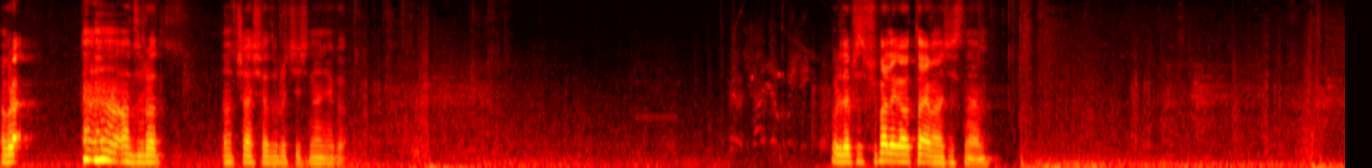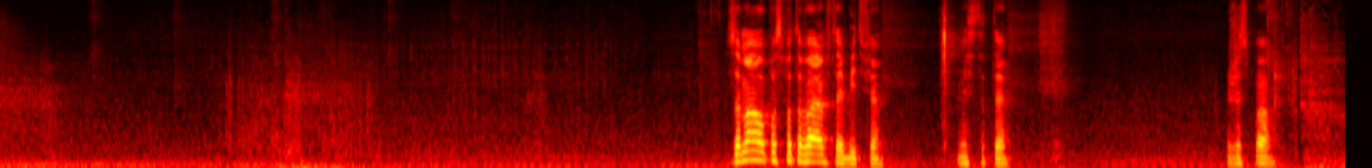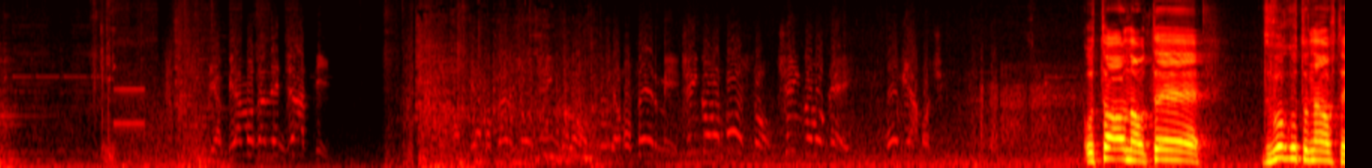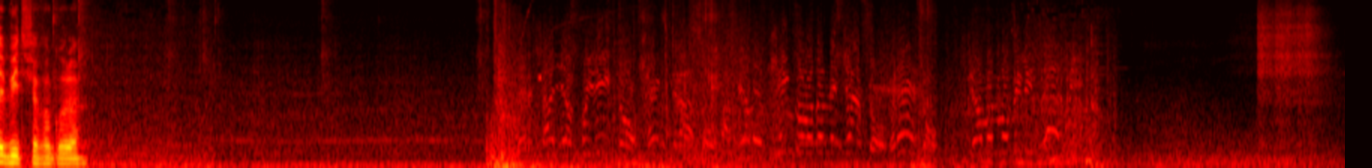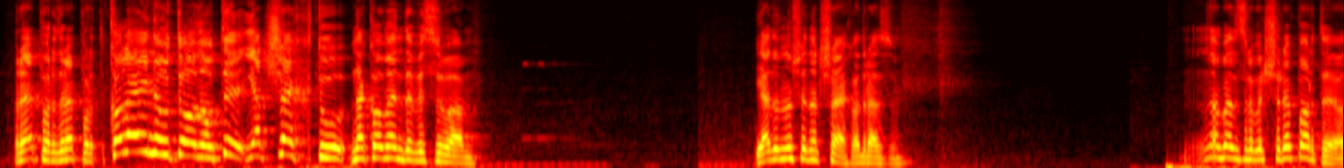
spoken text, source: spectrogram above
Dobra. Odwrot. No trzeba się odwrócić na niego. Kurde, przez przypadek autotime nacisnąłem. Za mało pospotowałem w tej bitwie. Niestety. Już jest po. Utonął, ty! Dwóch utonęło w tej bitwie w ogóle. Report, report. Kolejny utonął, ty! Ja trzech tu na komendę wysyłam. Ja donoszę na trzech od razu. No będę zrobić trzy reporty.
